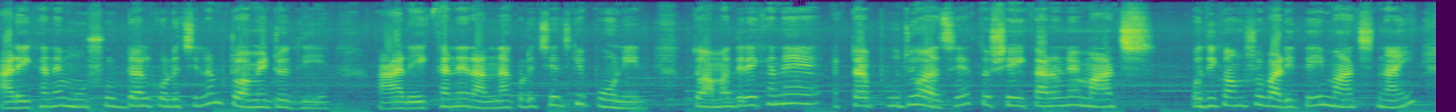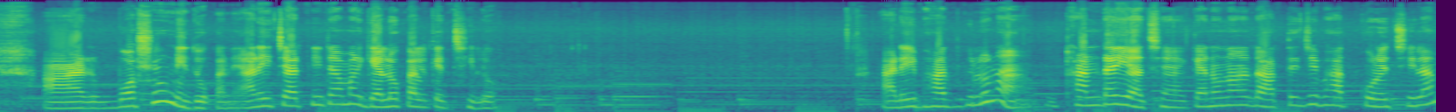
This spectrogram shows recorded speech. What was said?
আর এখানে মুসুর ডাল করেছিলাম টমেটো দিয়ে। আর এখানে রান্না করেছি আজকে পনির। তো আমাদের এখানে একটা পুজো আছে, তো সেই কারণে মাছ, অধিকাংশ বাড়িতেই মাছ নাই। আর বসেও নি দোকানে। আর এই চাটনিটা আমার গেল কালকে ছিল। আর এই ভাতগুলো না ঠান্ডাই আছে, কেননা রাতে যে ভাত করেছিলাম,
